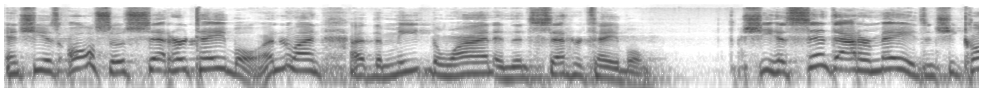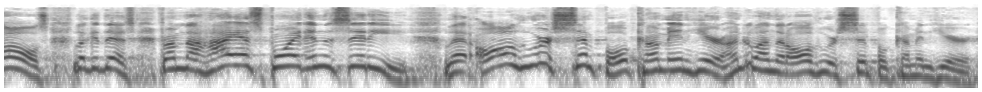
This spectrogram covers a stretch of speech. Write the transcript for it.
and she has also set her table. Underline uh, the meat, the wine, and then set her table. She has sent out her maids and she calls, look at this, from the highest point in the city, let all who are simple come in here. Underline that all who are simple come in here.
